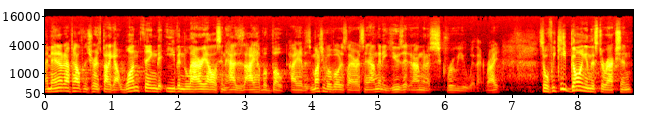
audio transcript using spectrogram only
I may not have health insurance, but I got one thing that even Larry Ellison has is I have a vote. I have as much of a vote as Larry Ellison. I'm going to use it, and I'm going to screw you with it, right? So if we keep going in this direction,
